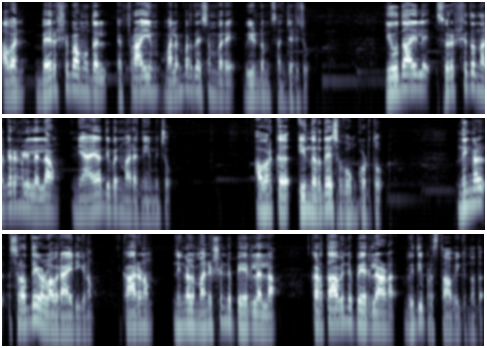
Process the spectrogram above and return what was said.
അവൻ ബേർഷബ മുതൽ എഫ്രായിം മലമ്പ്രദേശം വരെ വീണ്ടും സഞ്ചരിച്ചു. യൂതായിലെ സുരക്ഷിത നഗരങ്ങളിലെല്ലാം ന്യായാധിപന്മാരെ നിയമിച്ചു. അവർക്ക് ഈ നിർദ്ദേശവും കൊടുത്തു. നിങ്ങൾ ശ്രദ്ധയുള്ളവരായിരിക്കണം. കാരണം നിങ്ങൾ മനുഷ്യന്റെ പേരിലല്ല കർത്താവിന്റെ പേരിലാണ് വിധി പ്രസ്താവിക്കുന്നത്.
